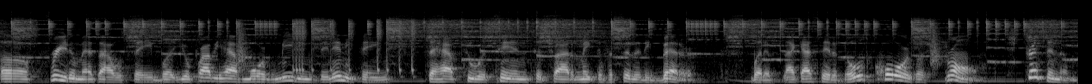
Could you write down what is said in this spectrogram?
uh, freedom, as I would say, but you'll probably have more meetings than anything to have to attend to try to make the facility better. But if, like I said, if those cores are strong, strengthen them.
